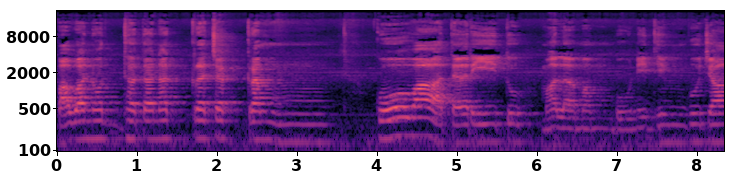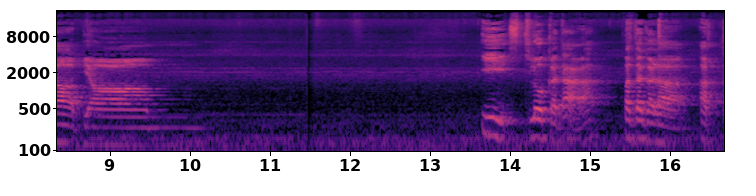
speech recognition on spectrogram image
ಪವನೋದ್ಧತನಕ್ರಚಕ್ರಂ ಕೋವಾತರೀತು ಮಲಮಂಬುನಿಧಿಂಬುಜಾಭ್ಯಾಂ ಈ ಶ್ಲೋಕದ ಪದಗಳ ಅರ್ಥ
